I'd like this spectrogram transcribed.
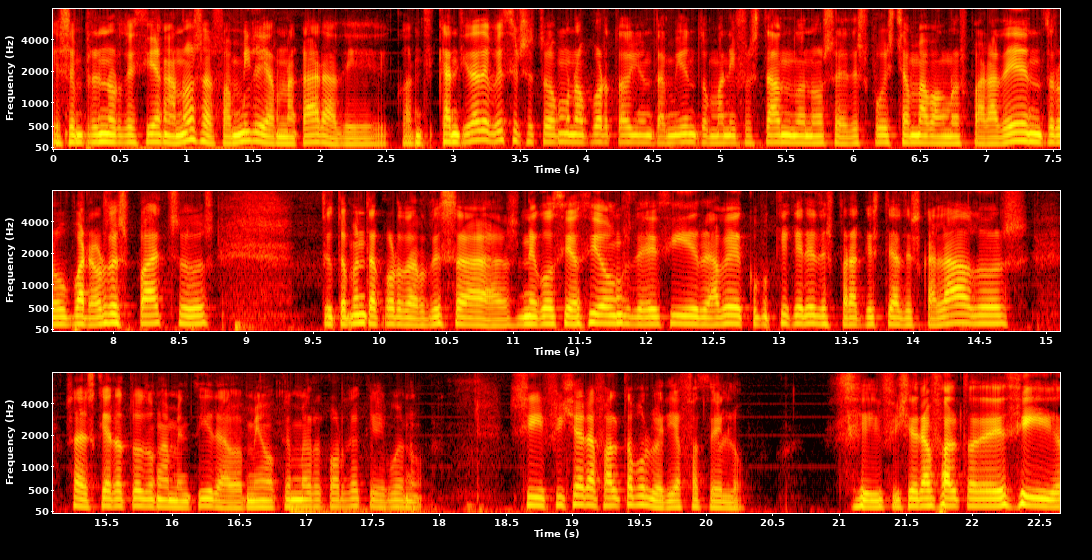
que sempre nos decían a nós, as familias, na cara, de cantidad de veces se tomamos na porta do ayuntamiento manifestándonos e despois chamábanos para dentro, para os despachos. Tú tamén te acordas desas negociacións de decir, a ver, como que queredes para que esteades calados? sabes que era todo unha mentira a mí o que me recorda que, bueno se si fixera falta volvería a facelo se si fixera falta de decir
